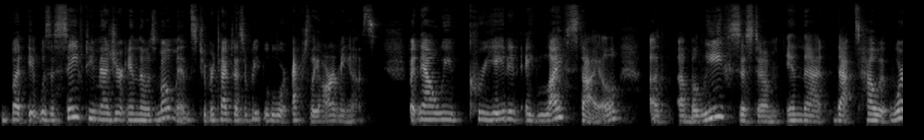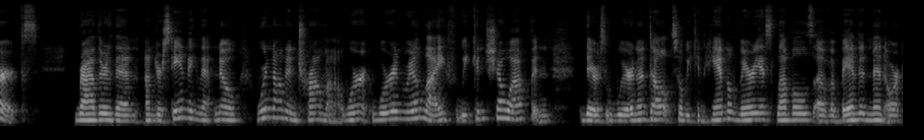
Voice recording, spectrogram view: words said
but it was a safety measure in those moments to protect us from people who were actually harming us but now we've created a lifestyle a, a belief system in that that's how it works rather than understanding that no we're not in trauma. We're we're in real life. We can show up and there's we're an adult so we can handle various levels of abandonment or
